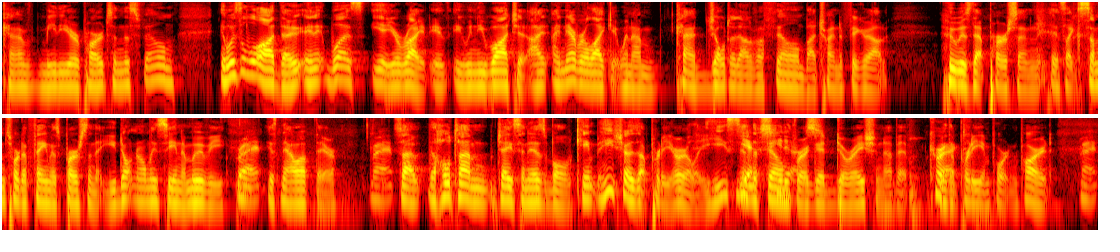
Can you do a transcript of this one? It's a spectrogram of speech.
kind of meteor parts in this film. It was a little odd though, and it was. Yeah, you're right. It, it- when you watch it, I, I never like it when I'm kind of jolted out of a film by trying to figure out who is that person. It's like some sort of famous person that you don't normally see in a movie. Right. Is now up there. Right. So the whole time Jason Isbell came, he shows up pretty early. He's in the Yes, he film for a good duration of it. With a pretty important part. Right.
